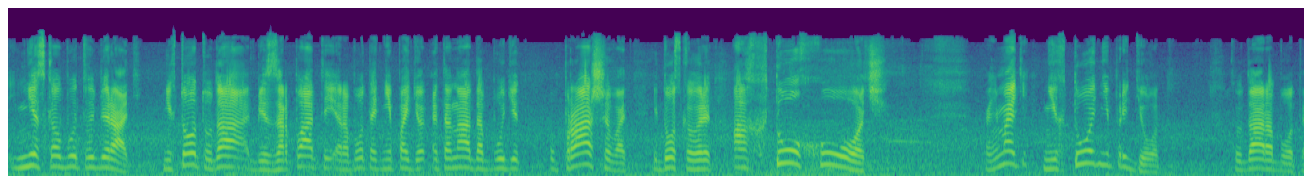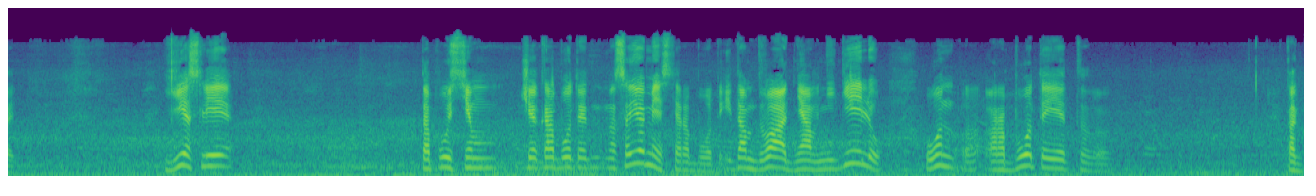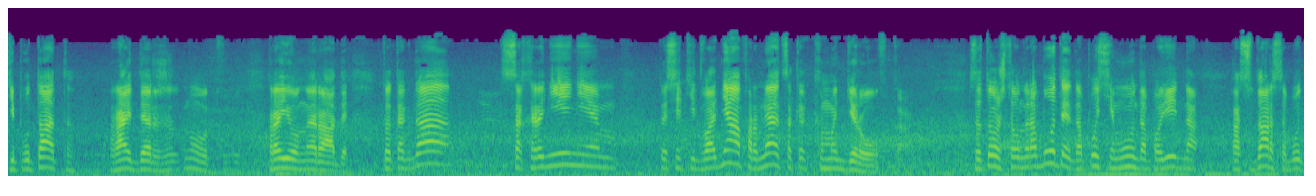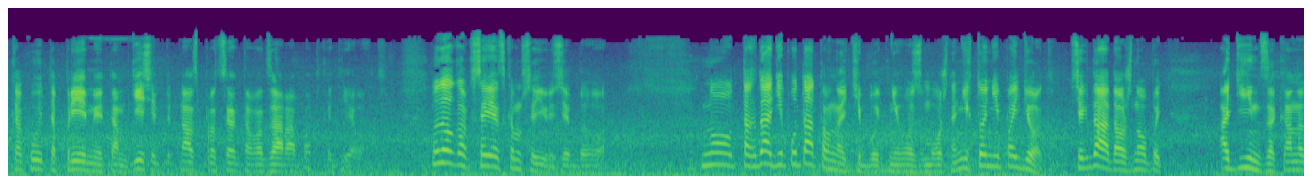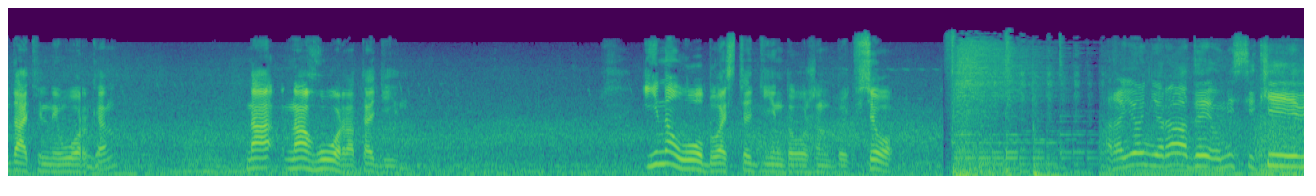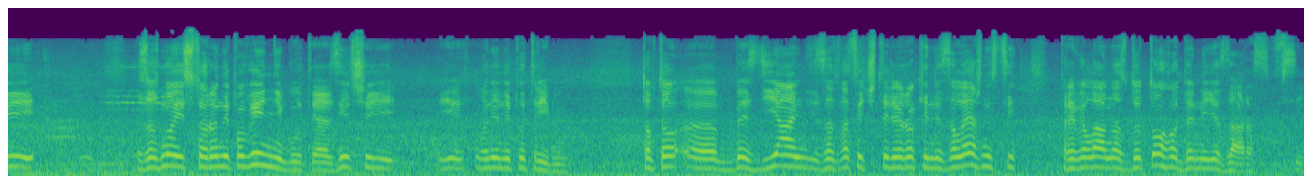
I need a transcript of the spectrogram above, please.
не с кого будет выбирать. Никто туда без зарплаты работать не пойдет. Это надо будет упрашивать. И доска говорит, а кто хочет? Понимаете, никто не придет туда работать. Если, допустим, человек работает на своем месте работы, и там два дня в неделю он э, работает э, как депутат райдерж, ну, районной рады, то тогда с сохранением, то есть эти два дня оформляются как командировка. За то, что он работает, допустим, ему дополнительно государство будет какую-то премию, там 10-15% от заработка делать. Ну, то, как в Советском Союзе было. Но тогда депутатов найти будет невозможно, никто не пойдет. Всегда должно быть один законодательный орган на, на город один. И на область один должен быть. Все. Районні ради у місті Києві з одної сторони повинні бути, а з іншої вони не потрібні. Тобто е, бездіяльність за 24 роки незалежності привела нас до того, де ми є зараз всі.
